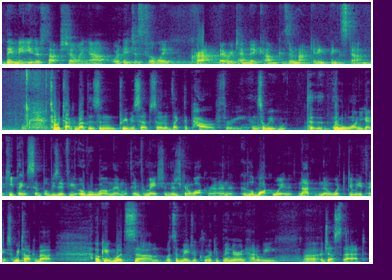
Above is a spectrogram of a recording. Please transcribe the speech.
they may either stop showing up or they just feel like crap every time they come because they're not getting things done. So we talked about this in previous episode of like the power of three. And so we the, number one, you got to keep things simple because if you overwhelm them with information, they're just going to walk around and walk away and not know what to do anything. So we talk about, okay, what's um, what's a major caloric offender and how do we uh, adjust that?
